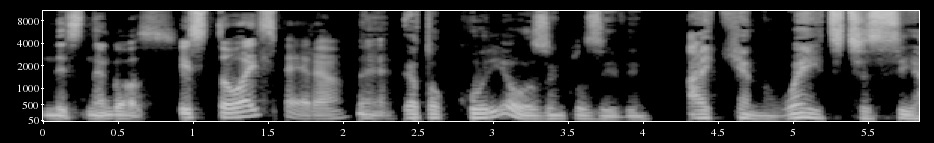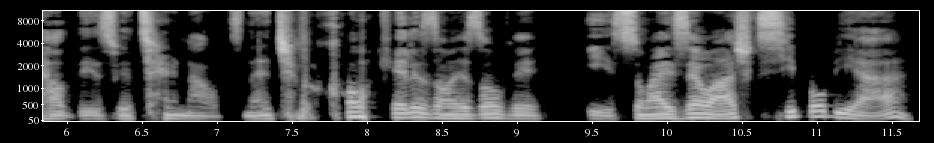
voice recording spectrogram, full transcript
nesse negócio. Estou à espera. É. Eu tô curioso, inclusive. I can wait to see how this will turn out, né? Tipo, como que eles vão resolver isso. Mas eu acho que se bobear,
